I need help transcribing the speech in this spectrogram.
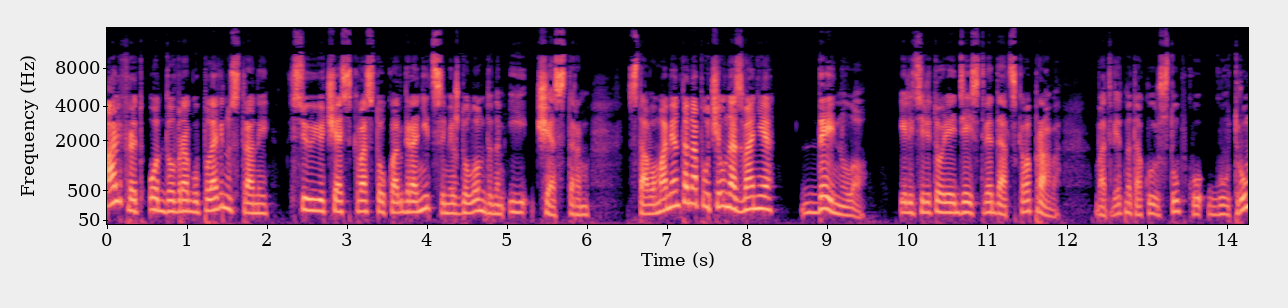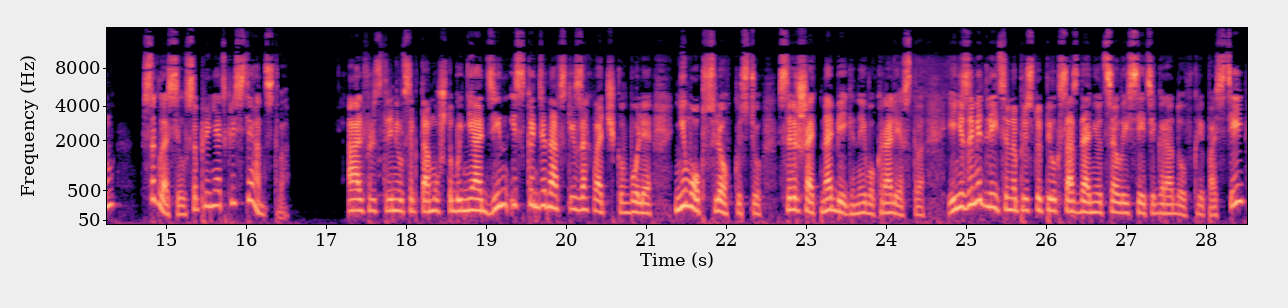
Альфред отдал врагу половину страны, всю ее часть к востоку от границы между Лондоном и Честером. С того момента она получила название Дейнло или территория действия датского права. В ответ на такую уступку Гутрум согласился принять христианство. Альфред стремился к тому, чтобы ни один из скандинавских захватчиков более не мог с легкостью совершать набеги на его королевство и незамедлительно приступил к созданию целой сети городов-крепостей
